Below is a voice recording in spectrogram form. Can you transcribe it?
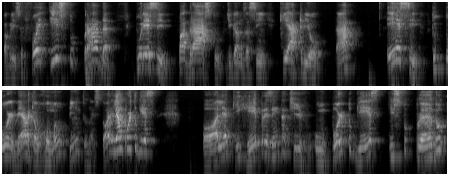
Fabrício, foi estuprada por esse padrasto, digamos assim, que a criou, tá? Esse tutor dela, que é o Romão Pinto na história, ele é um português. Olha que representativo, um português estuprando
